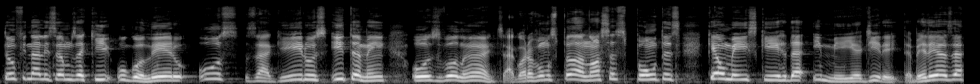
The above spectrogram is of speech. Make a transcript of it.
Então finalizamos aqui o goleiro, os zagueiros e também os volantes. Agora vamos pelas nossas pontas, que é o meia esquerda e meia direita, beleza?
